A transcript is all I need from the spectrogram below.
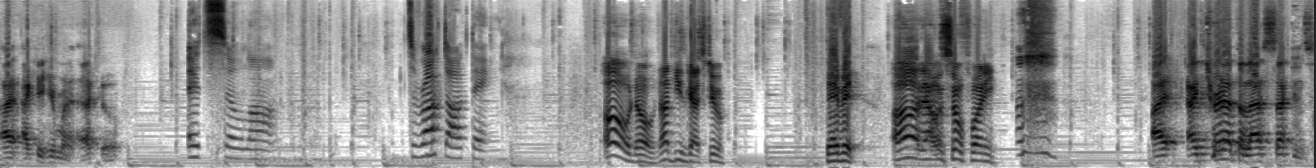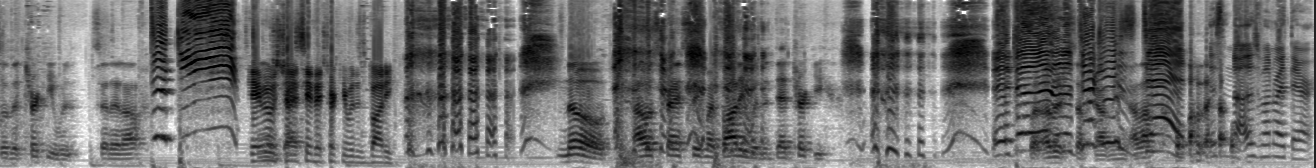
I, I could hear my echo. It's so long. It's a rock dog thing. Oh no, not these guys too. David, Oh, that was so funny. I I turned at the last second so the turkey would set it off. Turkey! David was trying to save the turkey with his body. No, I was trying to save my body with a dead turkey. it other does, the stuff got me. turkey's I lost a dead. lot of There's, no, there's one right there.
